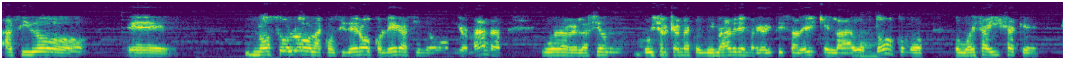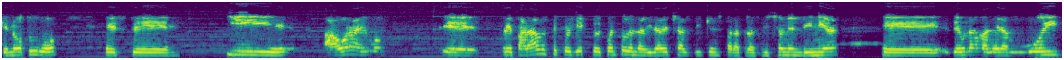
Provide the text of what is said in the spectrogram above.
ha sido eh, no solo la considero colega, sino mi hermana. Una relación muy cercana con mi madre, Margarita Isabel, quien la adoptó como, como esa hija que, que no tuvo. Este, y ahora hemos eh, preparado este proyecto de cuento de Navidad de Charles Dickens para transmisión en línea eh, de una manera muy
